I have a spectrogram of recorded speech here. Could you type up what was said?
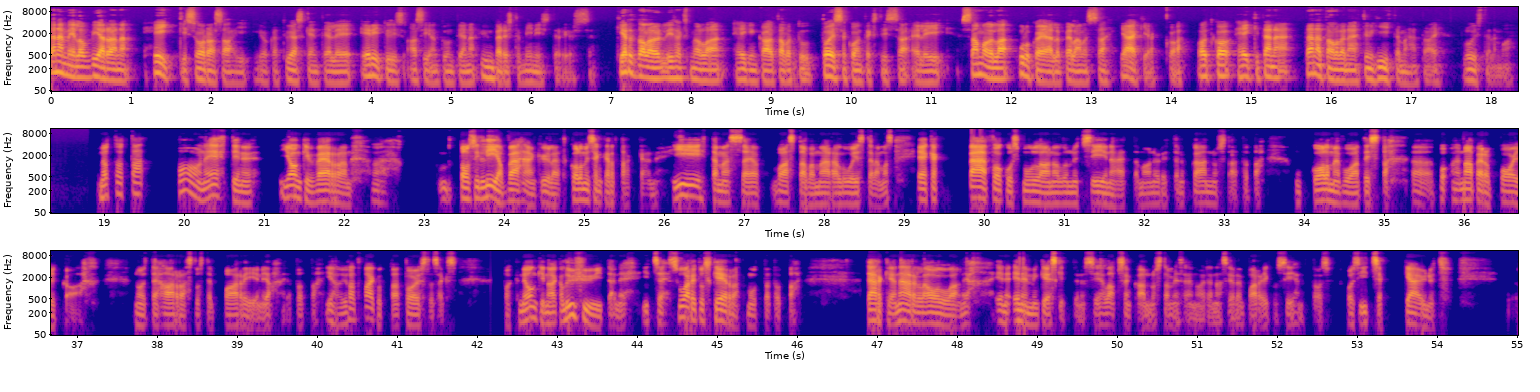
Tänään meillä on vieraana Heikki Sorasahi, joka työskentelee erityisasiantuntijana ympäristöministeriössä. Kiertotalouden lisäksi me ollaan Heikin kanssa tavattu toisessa kontekstissa, eli samoilla ulkojäällä pelaamassa jääkiekkoa. Oletko Heikki tänä, tänä talvena ehtinyt hiihtämään tai luistelemaan? No tota, oon ehtinyt jonkin verran, tosi liian vähän kyllä, että kolmisen kertaa käynyt hiihtämässä ja vastaava määrä luistelemassa. Ehkä pääfokus mulla on ollut nyt siinä, että mä oon yrittänyt kannustaa tota kolmevuotista naperopoikaa noiden harrastusten pariin ja, ja tota, ihan hyvät vaikuttaa toistaiseksi. Vaikka ne onkin aika lyhyitä ne itse suorituskerrat, mutta tota, tärkeän äärellä ollaan ja en, enemmän keskittynyt siihen lapsen kannustamiseen noiden asioiden pariin kuin siihen, että olisi, olisi itse käynyt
